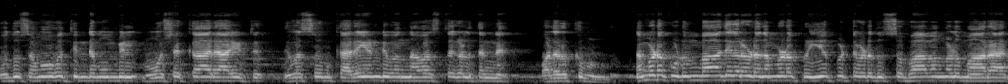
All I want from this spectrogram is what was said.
പൊതുസമൂഹത്തിന്റെ മുമ്പിൽ മോശക്കാരായിട്ട് ദിവസവും കരയേണ്ടി വന്ന അവസ്ഥകൾ തന്നെ പലർക്കുമുണ്ട്. നമ്മുടെ കുടുംബാദികളുടെ നമ്മുടെ പ്രിയപ്പെട്ടവരുടെ ദുസ്വഭാവങ്ങൾ മാറാൻ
